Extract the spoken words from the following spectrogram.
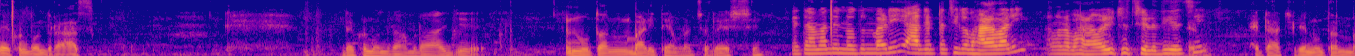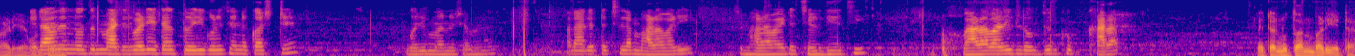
দেখুন বন্ধুরা আজ দেখুন বন্ধুরা আমরা যে নতুন বাড়িতে আমরা চলে এসেছি। এটা আমাদের নতুন বাড়ি আগেরটা ছিল ভাড়া বাড়ি আমরা ভাড়া বাড়িটা ছেড়ে দিয়েছি। এটা হচ্ছে কি নতুন বাড়ি আমাদের। এটা আমাদের আমাদের নতুন মাটির বাড়ি এটা তৈরি করেছি অনেক কষ্টে। গরিব মানুষ আমরা। আর আগেরটা ছিলাম ভাড়া বাড়ি সে ভাড়া বাড়িটা ছেড়ে দিয়েছি। ভাড়া বাড়ির লোকজন খুব খারাপ। এটা নূতন বাড়ি এটা।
